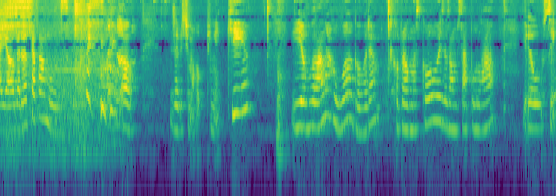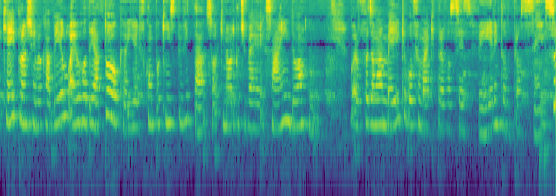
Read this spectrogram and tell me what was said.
Aí, ó, agora vai ficar famoso. ó, já vesti uma roupinha aqui. E eu vou lá na rua agora comprar algumas coisas, almoçar por lá. Eu sequei, prontinei meu cabelo, aí eu rodei a touca e ele ficou um pouquinho espivitado. Só que na hora que eu estiver saindo, eu arrumo. Agora eu vou fazer uma make, eu vou filmar aqui pra vocês verem todo o processo.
